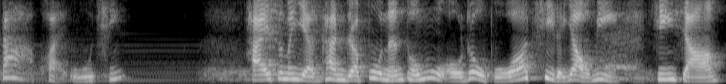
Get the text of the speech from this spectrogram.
大块乌青。孩子们眼看着不能同木偶肉搏，气得要命，心想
